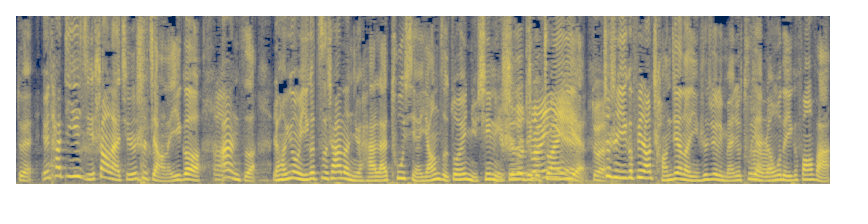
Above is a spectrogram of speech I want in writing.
对，因为他第一集上来其实是讲了一个案子，然后用一个自杀的女孩来凸显杨紫作为女心理师的这个专业对这是一个非常常见的影视剧里面就凸显人物的一个方法。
